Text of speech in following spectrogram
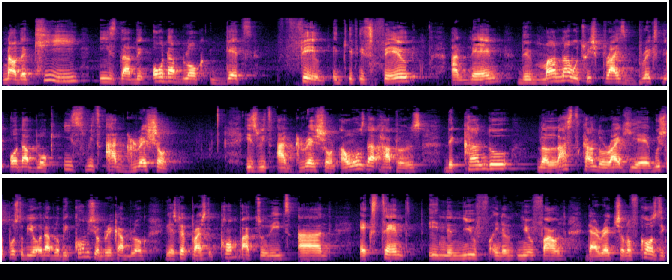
Now the key is that the order block gets failed. It, is failed, and then the manner with which price breaks the order block is with aggression. Is with aggression, and once that happens, the candle, the last candle right here, which is supposed to be your order block, becomes your breaker block. You expect price to come back to it and extend in the new in the newfound direction. Of course, the,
